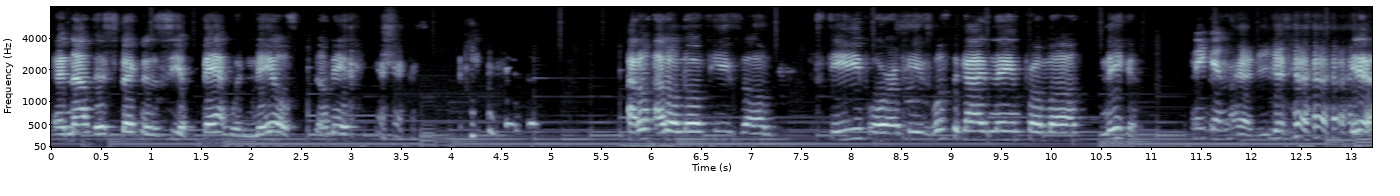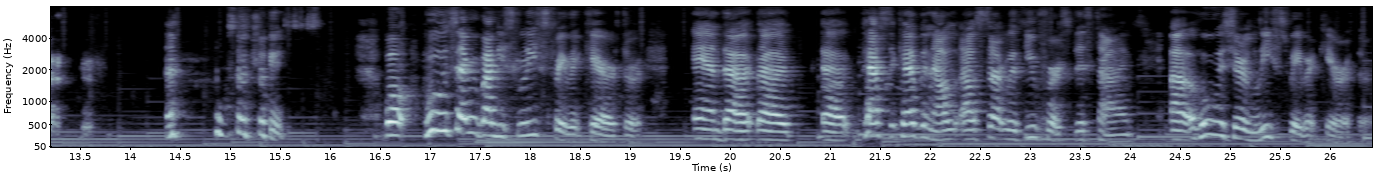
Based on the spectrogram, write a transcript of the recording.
and not expecting to see a bat with nails. I mean, I don't, I don't know if he's um, Steve or if he's what's the guy's name from uh, Negan. Negan. Go ahead, Negan. Yeah, well, who's everybody's least favorite character? And uh, uh, uh, Pastor Kevin, I'll, I'll start with you first this time. Uh, who is your least favorite character?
